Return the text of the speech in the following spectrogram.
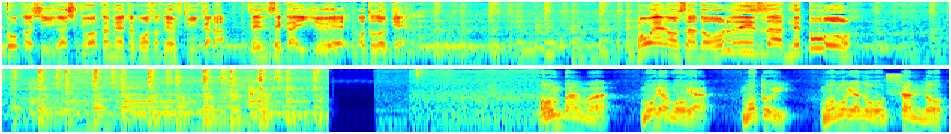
福岡市東区若宮と交差点付近から全世界中へお届け。桃屋のおっさんのオールデイズ・ザ・ネポーこんばんは、もやもや、もとい、ももやのおっさんの、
